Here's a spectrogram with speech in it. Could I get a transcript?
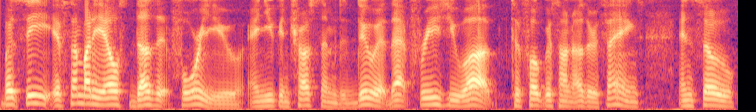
But see, if somebody else does it for you and you can trust them to do it, that frees you up to focus on other things. And so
